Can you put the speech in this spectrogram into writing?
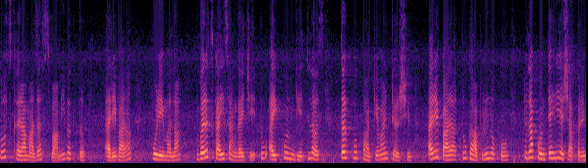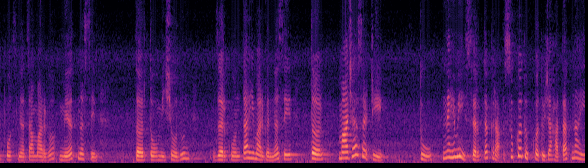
तोच खरा माझा स्वामी भक्त. अरे बाळा पुढे मला बरंच काही सांगायचे. तू ऐकून घेतलंस तर खूप भाग्यवान ठरशील. अरे बाळा तू घाबरू नको. तुला कोणत्याही यशापर्यंत पोचण्याचा मार्ग मिळत नसेल. तर तो मी शोधून जर कोणताही मार्ग नसेल तर माझ्यासाठी तू नेहमी सर्तक राहा. सुख दुःख तुझ्या हातात नाही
